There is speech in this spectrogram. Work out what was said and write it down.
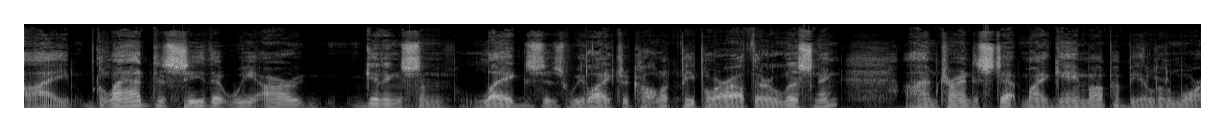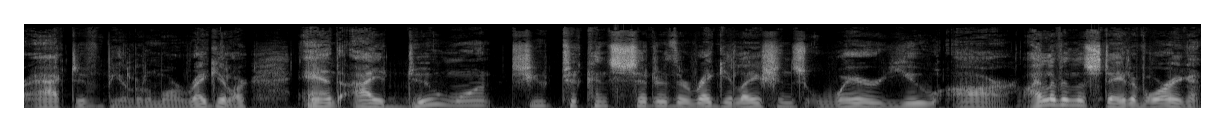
I'm glad to see that we are getting some legs, as we like to call it. People are out there listening. I'm trying to step my game up be a little more active, be a little more regular. And I do want you to consider the regulations where you are. I live in the state of Oregon.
